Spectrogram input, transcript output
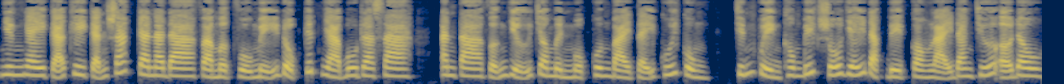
Nhưng ngay cả khi cảnh sát Canada và Mật vụ Mỹ đột kích nhà Burasa, anh ta vẫn giữ cho mình một quân bài tẩy cuối cùng, chính quyền không biết số giấy đặc biệt còn lại đang chứa ở đâu,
